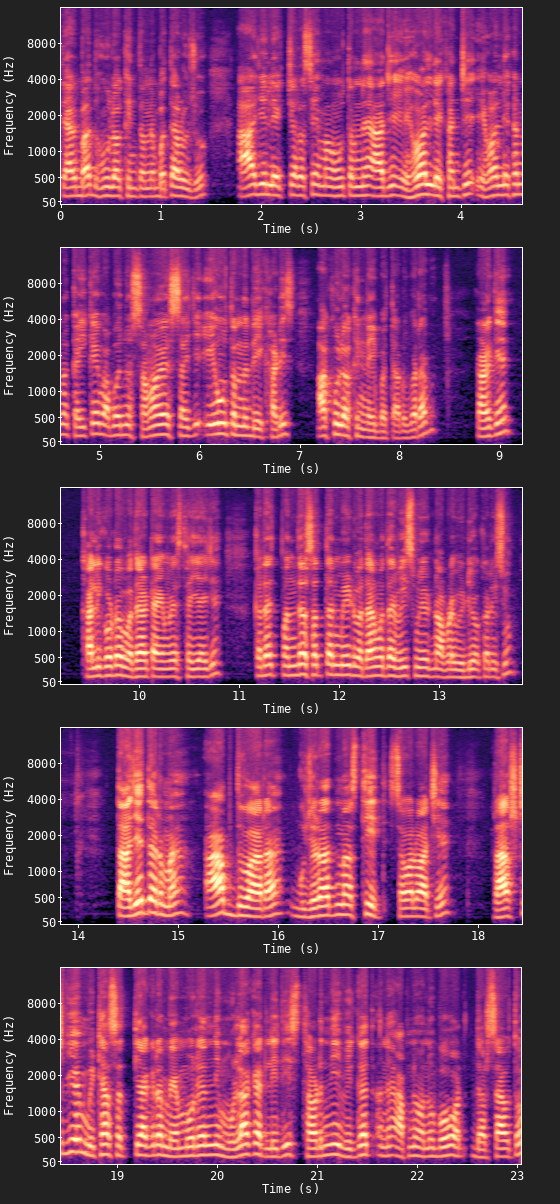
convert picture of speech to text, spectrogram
ત્યારબાદ હું લખીને તમને બતાડું છું. આ જે લેક્ચર હશે એમાં હું તમને આ જે અહેવાલ લેખન છે, અહેવાલ લેખનમાં કઈ કઈ બાબતનો સમાવેશ થાય છે એ હું તમને દેખાડીશ. આખું લખીને નહીં બતાડું, બરાબર? કારણ કે ખાલી ખોટો વધારે ટાઈમ વેસ્ટ થઈ જાય છે. કદાચ પંદર સત્તર મિનિટ, વધારે વધારે વીસ મિનિટનો આપણે વીડિયો કરીશું. તાજેતરમાં આપ દ્વારા ગુજરાતમાં સ્થિત, સવાલ વાંચીએ રાષ્ટ્રીય મીઠા સત્યાગ્રહ મેમોરિયલની મુલાકાત લીધી, સ્થળની વિગત અને આપનો અનુભવ દર્શાવતો.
